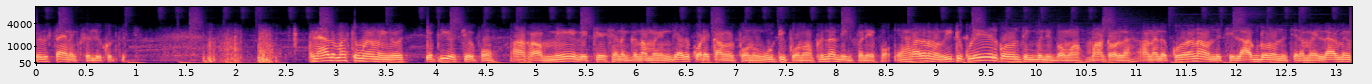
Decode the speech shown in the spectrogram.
பெருசாக எனக்கு சொல்லி கொடுத்துச்சு. நாலு மாதத்துக்கு முன்னாடி நம்ம யோசி எப்படி யோசிச்சு வைப்போம்? ஆகா மே வெக்கேஷனுக்கு நம்ம எங்கேயாவது கொடைக்கானல் போகணும் ஊட்டி போகணும் அப்படின்னு தான் திங்க் பண்ணியிருப்போம். யாராவது நம்ம வீட்டுக்குள்ளேயே இருக்கணும்னு திங்க் பண்ணிப்போமா மாட்டோம்ல. ஆனால் இந்த கொரோனா வந்துச்சு லாக்டவுன் வந்துச்சு நம்ம எல்லாருமே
